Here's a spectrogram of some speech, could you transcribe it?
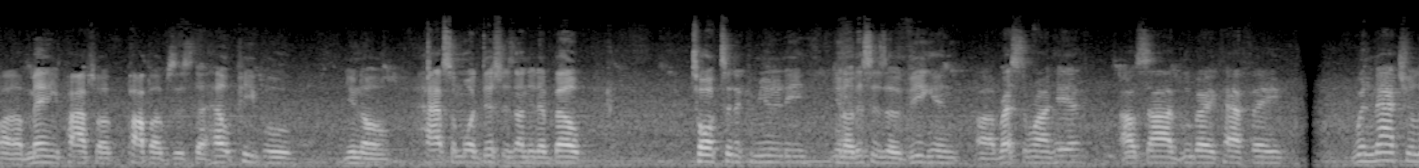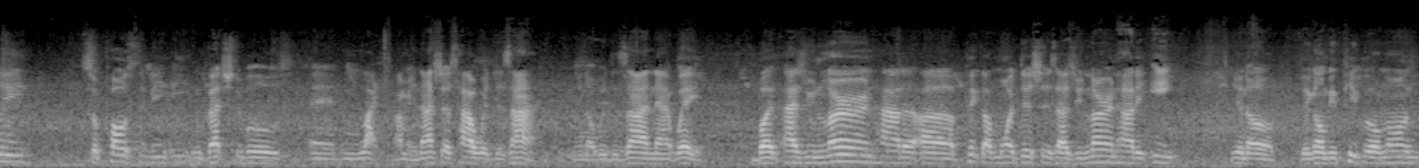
uh, many pop up pop ups is to help people, you know, have some more dishes under their belt, talk to the community. You know, this is a vegan uh, restaurant here outside Blueberry Cafe. We're naturally supposed to be eating vegetables and life. I mean, that's just how we're designed. You know, we're designed that way. But as you learn how to uh, pick up more dishes, as you learn how to eat, you know, there are gonna be people along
